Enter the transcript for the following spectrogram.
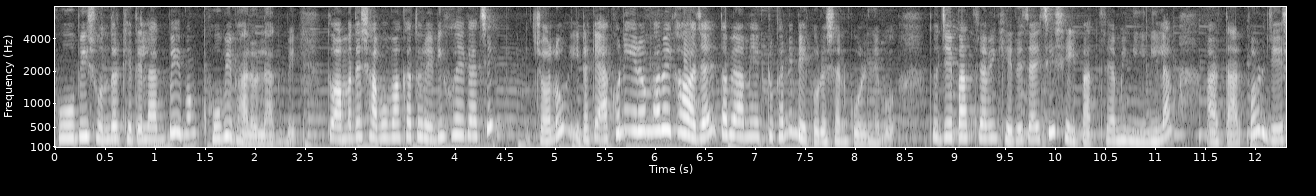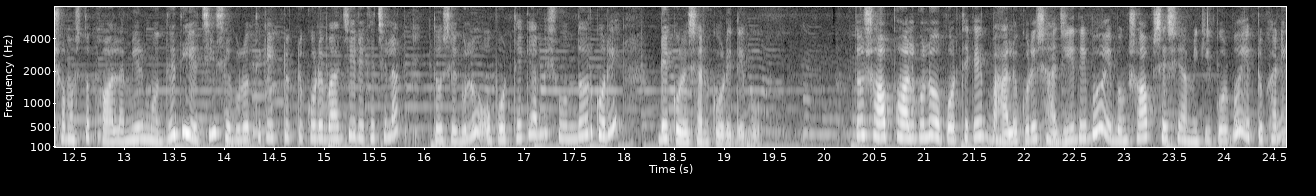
খুবই সুন্দর খেতে লাগবে এবং খুবই ভালো লাগবে। তো আমাদের সাবু মাখা তো রেডি হয়ে গেছে। চলো, এটাকে এখনই এরমভাবেই খাওয়া যায়, তবে আমি একটুখানি ডেকোরেশন করে নেব। তো যে পাত্রে আমি খেতে চাইছি সেই পাত্রে আমি নিয়ে নিলাম। আর তারপর যে সমস্ত ফল আমি এর মধ্যে দিয়েছি, সেগুলো থেকে একটু একটু করে বাঁচিয়ে রেখেছিলাম। তো সেগুলো ওপর থেকে আমি সুন্দর করে ডেকোরেশন করে দেবো। তো সব ফলগুলো ওপর থেকে ভালো করে সাজিয়ে দেব এবং সব শেষে আমি কি করব, একটুখানি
